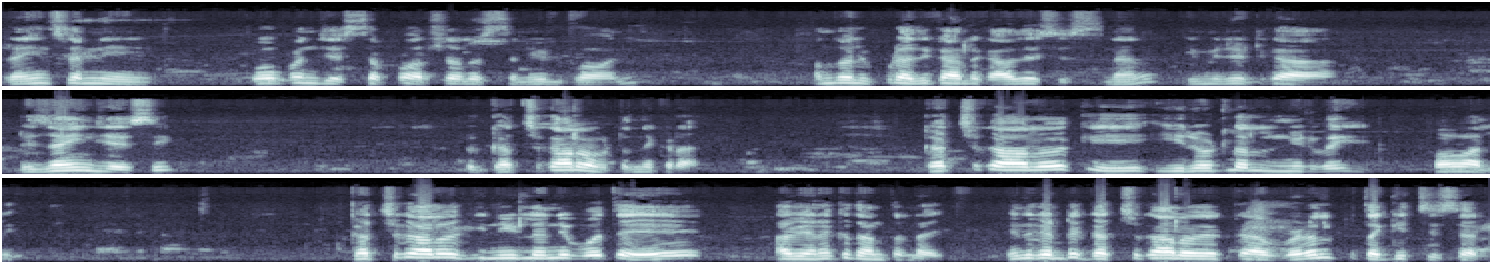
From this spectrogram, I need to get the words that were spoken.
డ్రైన్స్ అన్ని ఓపెన్ చేస్తే తప్ప వర్షాలు వస్తే నీళ్ళు పోవని. అందువల్ల ఇప్పుడు అధికారులకు ఆదేశిస్తున్నాను ఇమీడియట్గా డిజైన్ చేసి గచ్చకాలం ఒకటి ఉంది ఇక్కడ. గచ్చకాలోకి ఈ రోడ్లలో నీళ్ళు పోయి పోవాలి. గచ్చకాలోకి నీళ్ళన్నీ పోతే అవి వెనక్కి దంతున్నాయి. ఎందుకంటే గచ్చకాలం యొక్క వెడల్పు తగ్గించేశారు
